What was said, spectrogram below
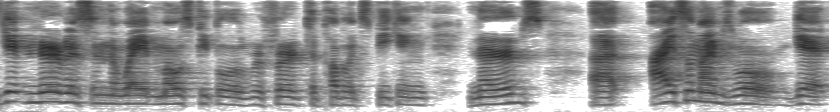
get nervous in the way most people refer to public speaking nerves. Uh, I sometimes will get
